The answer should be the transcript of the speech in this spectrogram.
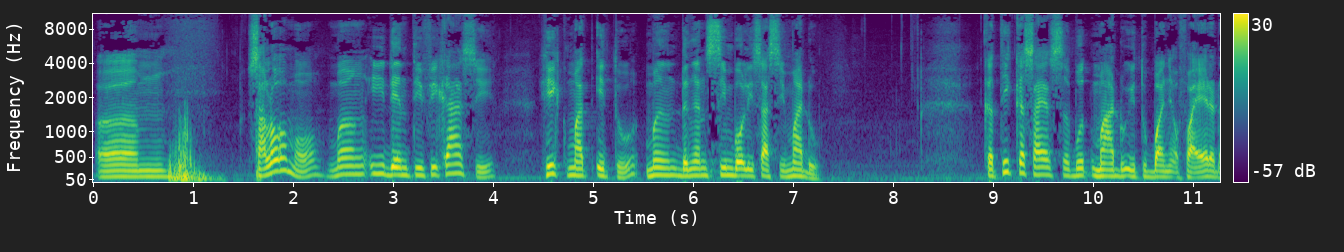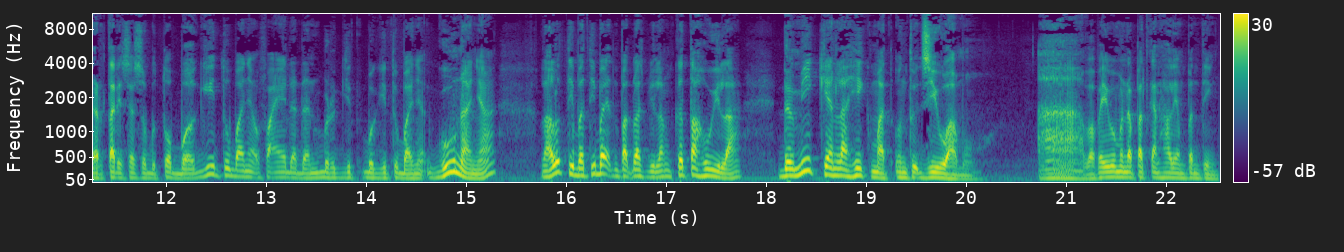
um, Salomo mengidentifikasi hikmat itu dengan simbolisasi madu. Ketika saya sebut madu itu banyak faedah, dari tadi saya sebut tuh begitu banyak faedah dan begitu, begitu banyak gunanya, lalu tiba-tiba 14 bilang, ketahuilah demikianlah hikmat untuk jiwamu. Ah, Bapak Ibu mendapatkan hal yang penting.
